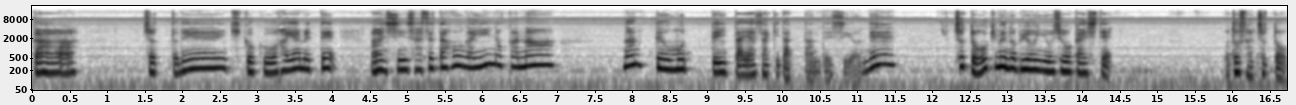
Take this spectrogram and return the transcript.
か。ちょっとね帰国を早めて安心させた方がいいのかななんて思っていた矢先だったんですよね。ちょっと大きめの病院を紹介してお父さんちょっと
